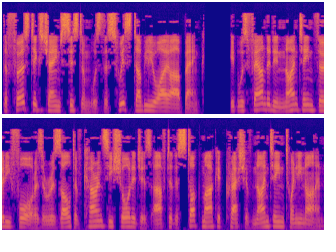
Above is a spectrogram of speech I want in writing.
The first exchange system was the Swiss WIR Bank. It was founded in 1934 as a result of currency shortages after the stock market crash of 1929.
